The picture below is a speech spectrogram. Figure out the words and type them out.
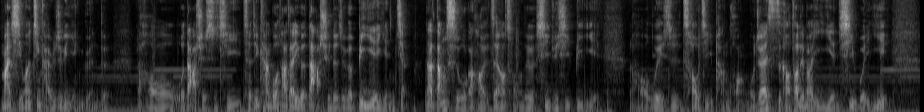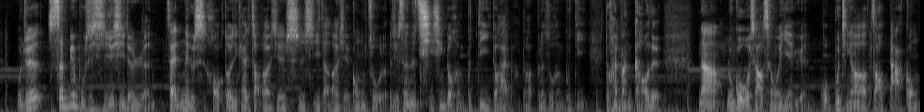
蛮喜欢金凯瑞这个演员的。然后我大学时期曾经看过他在一个大学的这个毕业演讲，那当时我刚好也正要从这个戏剧系毕业，然后我也是超级彷徨，我就在思考到底要不要以演戏为业。我觉得身边不是戏剧系的人，在那个时候都已经开始找到一些实习，找到一些工作了，而且甚至起薪都很不低，都还都不能说很不低，都还蛮高的。那如果我想要成为演员，我不仅要找打工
